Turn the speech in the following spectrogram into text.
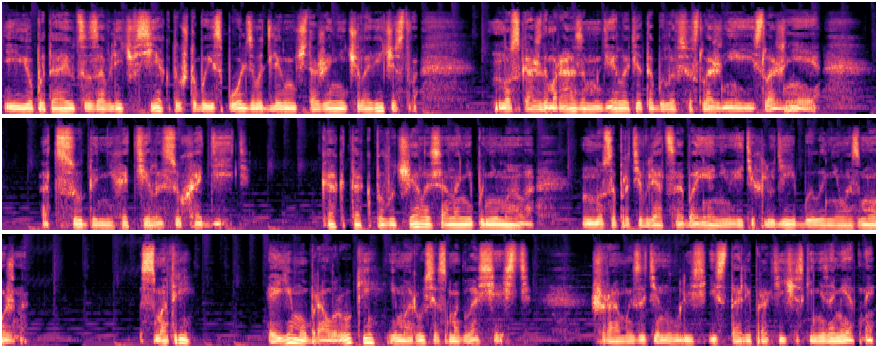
и ее пытаются завлечь в секту, чтобы использовать для уничтожения человечества. Но с каждым разом делать это было все сложнее и сложнее. Отсюда не хотелось уходить. Как так получалось, она не понимала – но сопротивляться обаянию этих людей было невозможно. «Смотри!» Эем убрал руки, и Маруся смогла сесть. Шрамы затянулись и стали практически незаметны.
